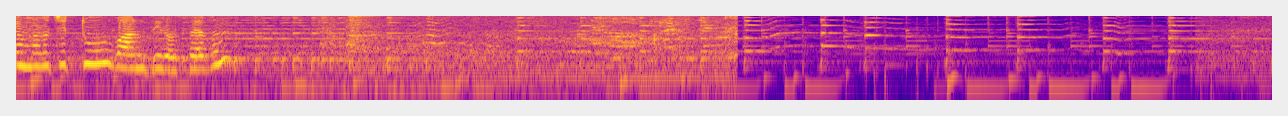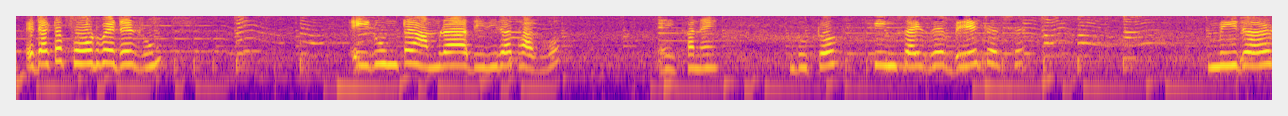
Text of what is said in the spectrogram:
নাম্বার হচ্ছে টু ওয়ান জিরো সেভেন এটা একটা ফোর বেডের রুম এই রুমটা আমরা দিদিরা থাকব। এইখানে দুটো কিং সাইজের বেড আছে। মিরর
